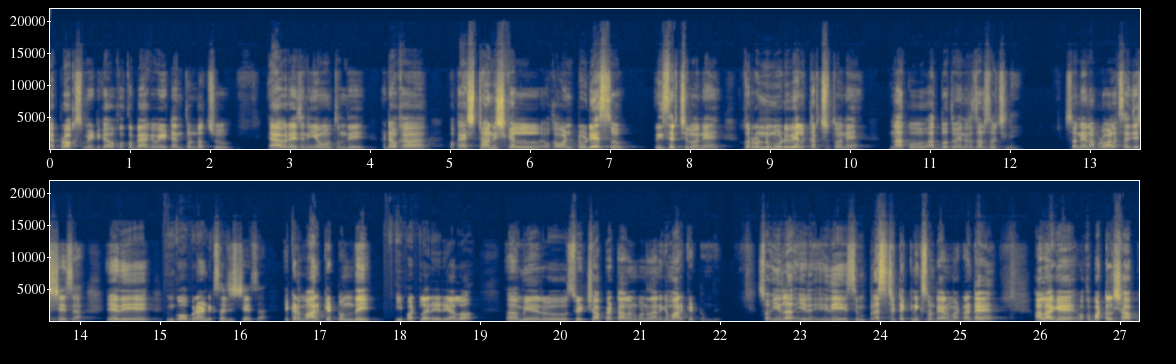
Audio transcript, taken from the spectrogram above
అప్రాక్సిమేట్గా ఒక్కొక్క బ్యాగ్ వెయిట్ ఎంత ఉండొచ్చు? యావరేజ్ని ఏమవుతుంది? అంటే ఒక ఒక ఎస్టానిషికల్ ఒక వన్ టూ డేస్ రీసెర్చ్లోనే ఒక రెండు మూడు వేలు ఖర్చుతోనే నాకు అద్భుతమైన రిజల్ట్స్ వచ్చినాయి. సో నేను అప్పుడు వాళ్ళకి సజెస్ట్ చేశా. ఏది? ఇంకో బ్రాండ్కి సజెస్ట్ చేశా. ఇక్కడ మార్కెట్ ఉంది. ఈ పర్టికులర్ ఏరియాలో మీరు స్వీట్ షాప్ పెట్టాలనుకున్న దానికి మార్కెట్ ఉంది. సో ఇలా ఇది ఇది సింప్లెస్ట్ టెక్నిక్స్ ఉంటాయన్నమాట. అంటే అలాగే ఒక బట్టల షాప్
